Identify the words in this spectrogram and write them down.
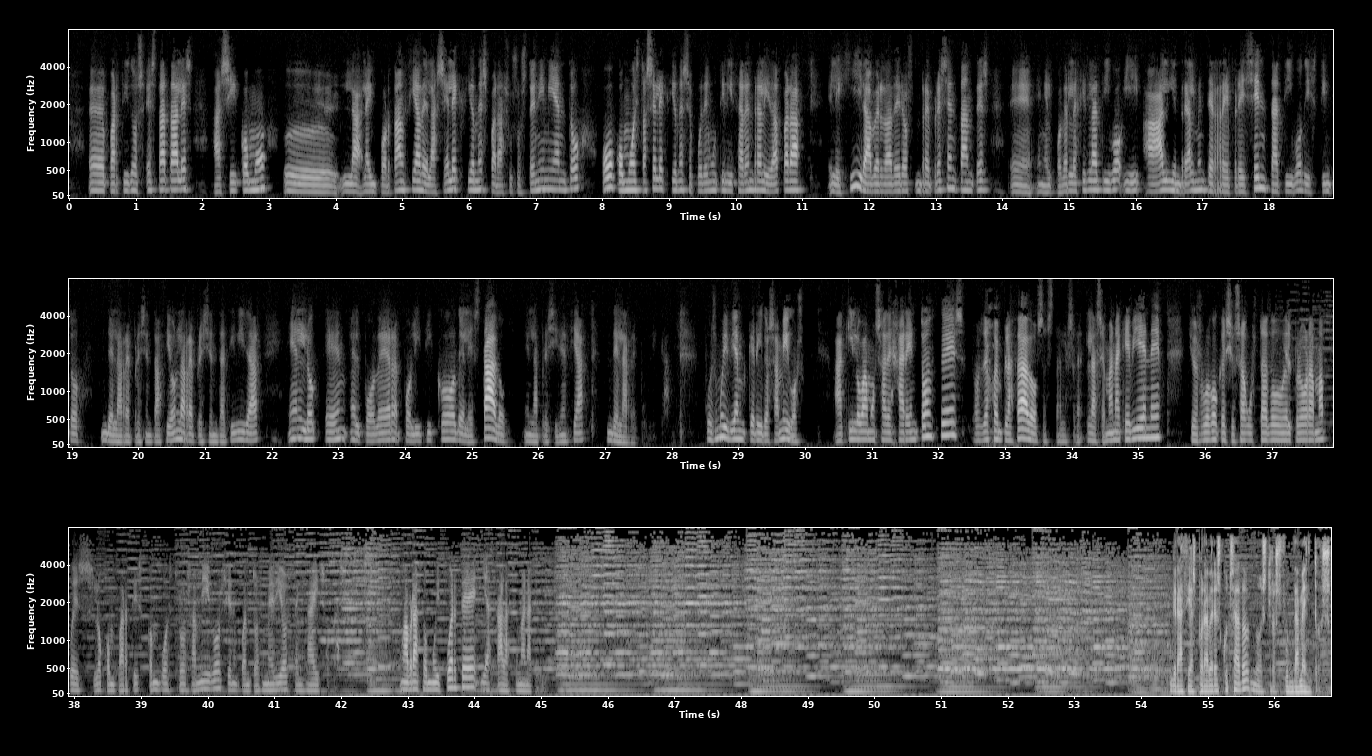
partidos estatales, así como eh, la, importancia de las elecciones para su sostenimiento o cómo estas elecciones se pueden utilizar en realidad para elegir a verdaderos representantes en el poder legislativo y a alguien realmente representativo, distinto de la representación, la representatividad en, en el poder político del Estado, en la presidencia de la República. Pues muy bien, queridos amigos, aquí lo vamos a dejar entonces. Os dejo emplazados hasta la semana que viene. Y os ruego que si os ha gustado el programa, pues lo compartís con vuestros amigos y en cuantos medios tengáis ocasión. Un abrazo muy fuerte y hasta la semana que viene. Gracias por haber escuchado nuestros fundamentos.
